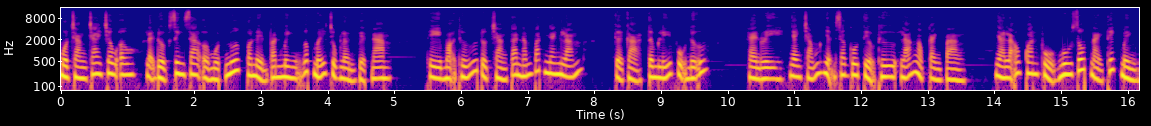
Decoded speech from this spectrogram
Một chàng trai châu Âu lại được sinh ra ở một nước có nền văn minh gấp mấy chục lần Việt Nam. Thì mọi thứ được chàng ta nắm bắt nhanh lắm, kể cả tâm lý phụ nữ. Henry nhanh chóng nhận ra cô tiểu thư lá ngọc cành vàng, nhà lão quan phủ ngu dốt này thích mình.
